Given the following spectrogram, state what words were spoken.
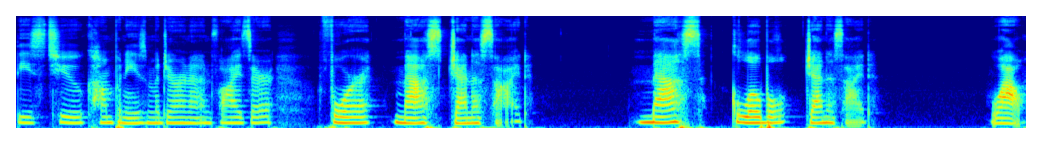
these two companies, Moderna and Pfizer, for mass genocide. Mass global genocide. Wow.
